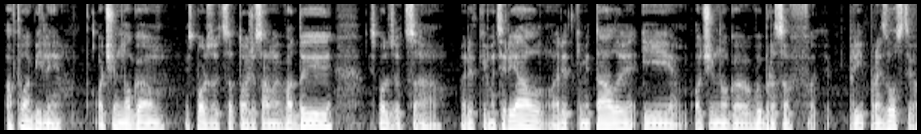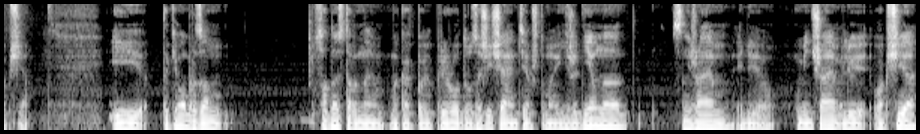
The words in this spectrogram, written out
автомобилей очень много используется той же самой воды, используется редкий материал, редкие металлы и очень много выбросов при производстве вообще. И таким образом, с одной стороны, мы как бы природу защищаем тем, что мы ежедневно снижаем или уменьшаем, или вообще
